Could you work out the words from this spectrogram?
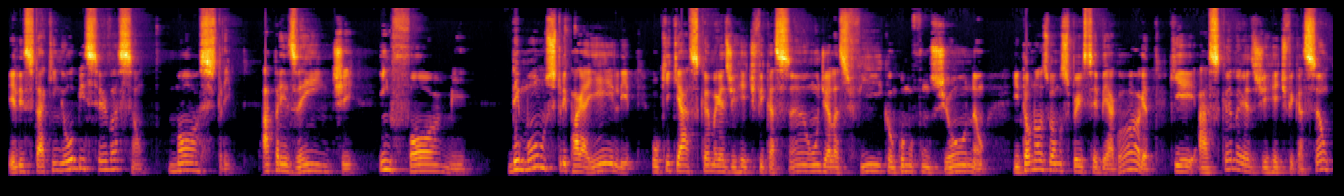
ele está aqui em observação. Mostre, apresente, informe, demonstre para ele o que, que é as câmeras de retificação, onde elas ficam, como funcionam. Então, nós vamos perceber agora que as câmeras de retificação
